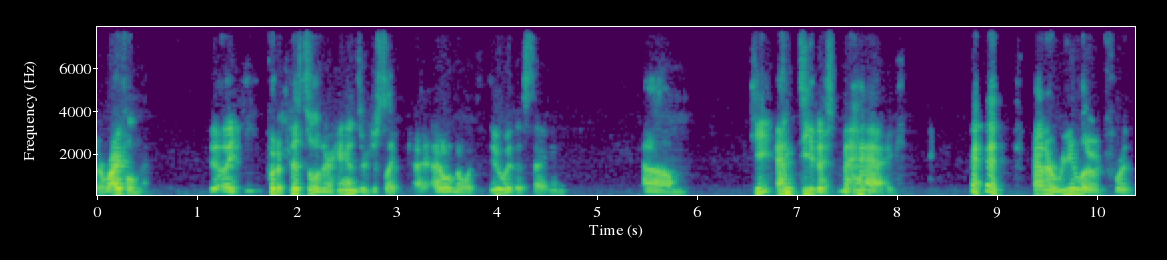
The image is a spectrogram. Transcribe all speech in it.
they're riflemen. They're like you put a pistol in their hands, they're just like I, I don't know what to do with this thing. And um, he emptied his mag, a reload for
